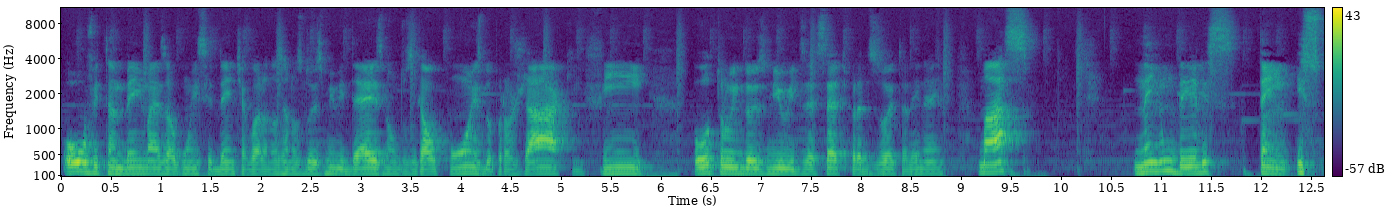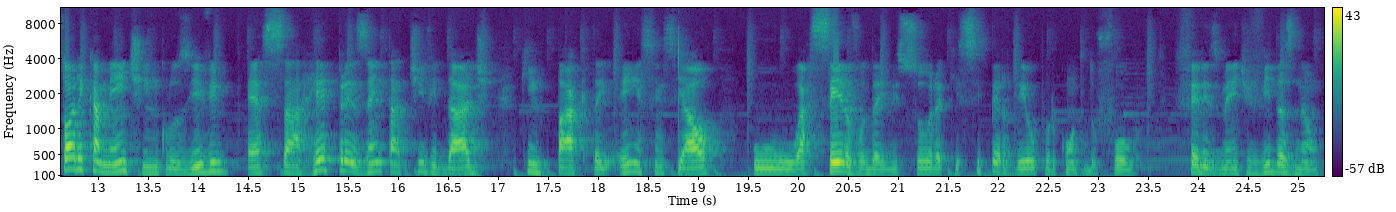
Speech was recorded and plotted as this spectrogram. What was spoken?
Houve também mais algum incidente agora nos anos 2010, num dos galpões do Projac, enfim, outro em 2017 para 18 ali, né? Mas nenhum deles tem historicamente, inclusive, essa representatividade que impacta em essencial o acervo da emissora que se perdeu por conta do fogo. Felizmente, vidas não,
